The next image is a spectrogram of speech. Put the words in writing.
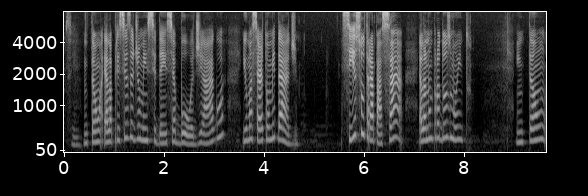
Sim. Então, ela precisa de uma incidência boa de água e uma certa umidade. Se isso ultrapassar, ela não produz muito. Então,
